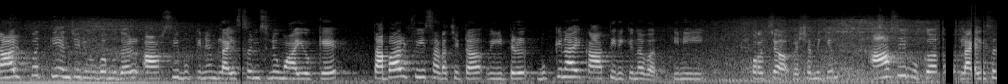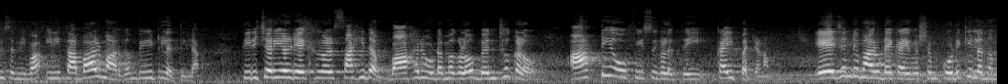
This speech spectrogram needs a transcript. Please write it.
നാൽപ്പത്തിയഞ്ച് രൂപ മുതൽ ആർ സി ബുക്കിനും ലൈസൻസിനുമായൊക്കെ തപാൽ ഫീസ് അടച്ചിട്ട് വീട്ടിൽ ബുക്കിനായി കാത്തിരിക്കുന്നവർ ഇനി കുറച്ച് വിഷമിക്കും. ആർ സി ബുക്ക് ലൈസൻസ് എന്നിവ ഇനി തപാൽ മാർഗം വീട്ടിലെത്തില്ല. തിരിച്ചറിയൽ രേഖകൾ സഹിതം വാഹന ഉടമകളോ ബന്ധുക്കളോ ആർ ടി ഓഫീസുകളെത്തി കൈപ്പറ്റണം. ഏജന്റുമാരുടെ കൈവശം കൊടുക്കില്ലെന്നും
